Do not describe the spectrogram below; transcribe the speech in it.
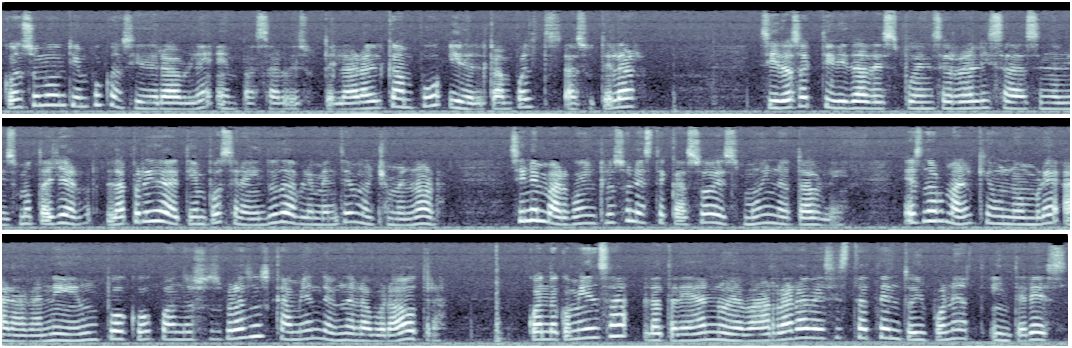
consume un tiempo considerable en pasar de su telar al campo y del campo a su telar. Si dos actividades pueden ser realizadas en el mismo taller, la pérdida de tiempo será indudablemente mucho menor. Sin embargo, incluso en este caso es muy notable. Es normal que un hombre haraganee un poco cuando sus brazos cambian de una labor a otra. Cuando comienza la tarea nueva, rara vez está atento y pone interés.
